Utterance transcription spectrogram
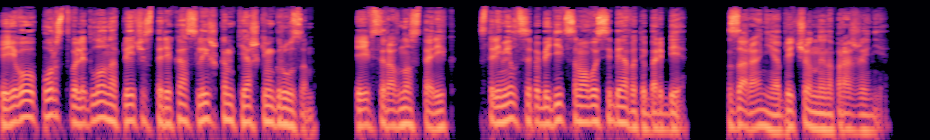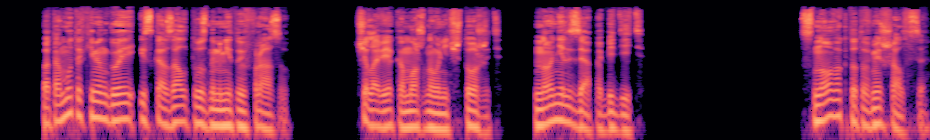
Его упорство легло на плечи старика слишком тяжким грузом. И все равно старик стремился победить самого себя в этой борьбе, заранее обреченный на поражение. Потому-то Хемингуэй и сказал ту знаменитую фразу «Человека можно уничтожить, но нельзя победить». Снова кто-то вмешался.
